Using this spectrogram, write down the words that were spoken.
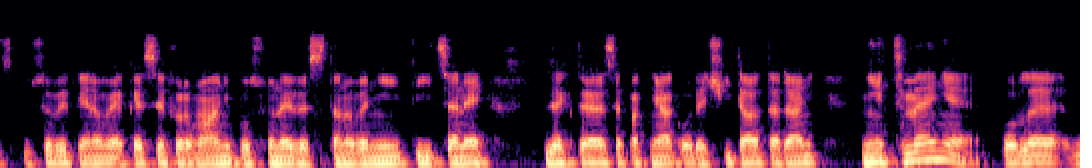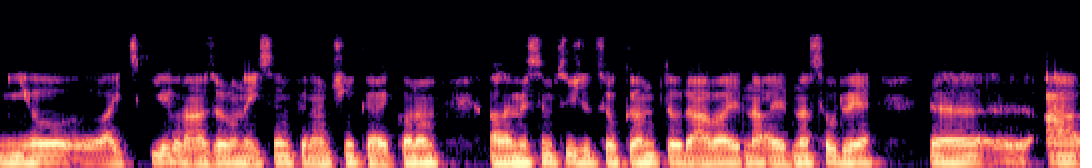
způsobit jenom jakési formální posuny ve stanovení té ceny, ze které se pak nějak odečítá ta daň. Nicméně, podle mýho laického názoru, nejsem finančník a ekonom, ale myslím si, že celkem to dává jedna a jedna jsou dvě a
